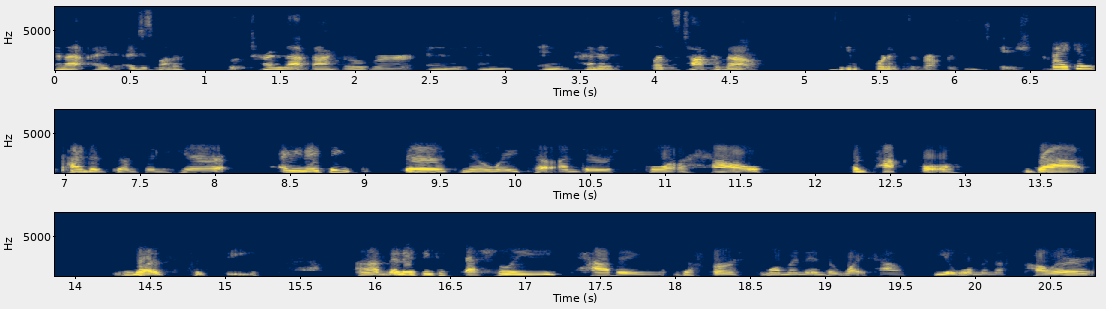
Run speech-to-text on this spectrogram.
And I, I just want to turn that back over and, and, and kind of let's talk about the importance of representation. I can kind of jump in here. I mean, I think there's no way to underscore how impactful that was to see. Um, and I think especially having the first woman in the White House be a woman of color,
